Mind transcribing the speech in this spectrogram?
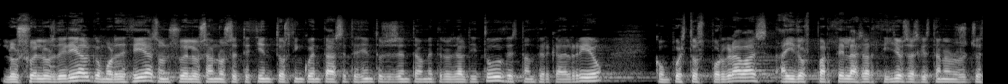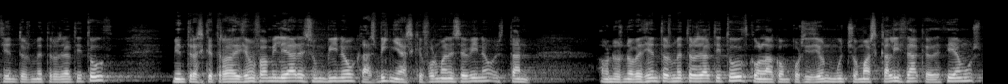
los suelos de Erial, como os decía, son suelos a unos 750-760 metros de altitud, están cerca del río, compuestos por gravas. Hay dos parcelas arcillosas que están a unos 800 metros de altitud Mientras que tradición familiar es un vino, las viñas que forman ese vino están a unos 900 metros de altitud, con la composición mucho más caliza, que decíamos.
